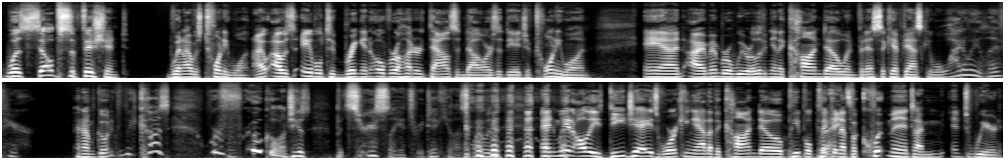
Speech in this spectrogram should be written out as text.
was self sufficient when I was 21. I, I was able to bring in over $100,000 at the age of 21. And I remember we were living in a condo, and Vanessa kept asking, Well, why do we live here? And I'm going, Because we're frugal. And she goes, But seriously, it's ridiculous. And we had all these DJs working out of the condo, people picking Right. up equipment. I'm, it's weird.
